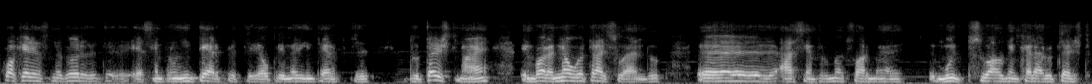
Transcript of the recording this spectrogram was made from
qualquer encenador é sempre um intérprete, é o primeiro intérprete do texto, não é? Embora não o atraiçoando, uh, há sempre uma forma muito pessoal de encarar o texto.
